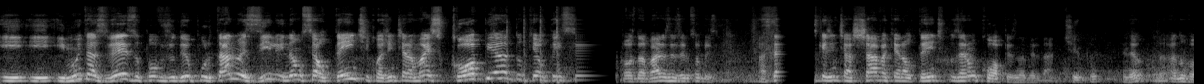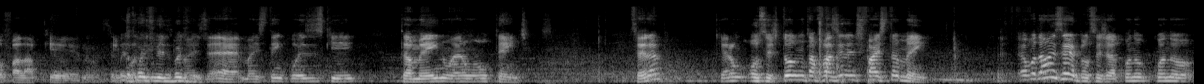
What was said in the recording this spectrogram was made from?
e, e, e muitas vezes o povo judeu, por estar no exílio e não ser autêntico, a gente era mais cópia do que autêntico. Posso dar vários exemplos sobre isso. Até os que a gente achava que eram autênticos eram cópias, na verdade. Tipo, Entendeu? Eu não vou falar porque não tem Depois de vídeo, depois de vídeo. é, mas tem coisas que também não eram autênticas. Será? Que eram, ou seja, todo mundo está fazendo, a gente faz também. Eu vou dar um exemplo, ou seja, quando. quando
